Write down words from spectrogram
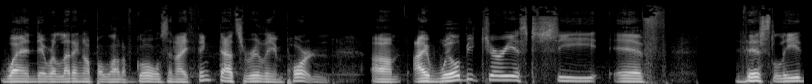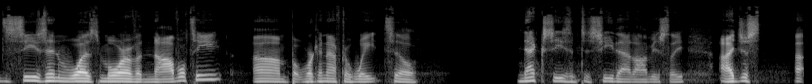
when they were letting up a lot of goals. And I think that's really important. Um, I will be curious to see if this Leeds season was more of a novelty, um, but we're gonna have to wait till next season to see that. Obviously, I just uh,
